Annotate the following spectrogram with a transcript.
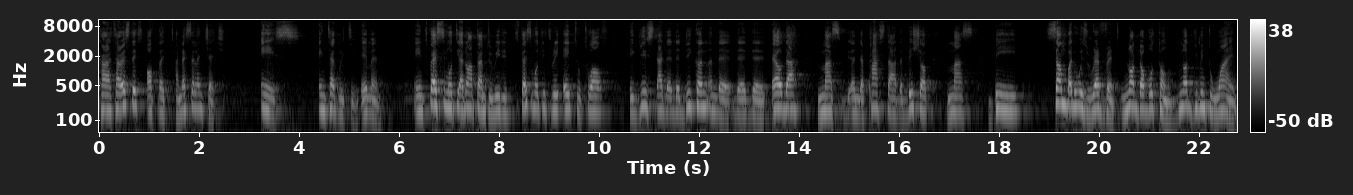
characteristics of an excellent church is integrity. Amen. In First Timothy, I don't have time to read it. First Timothy 3 8 to 12, he gives that the, the deacon and the, the, the elder must, and the pastor, the bishop must be somebody who is reverent, not double tongued, not given to wine,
